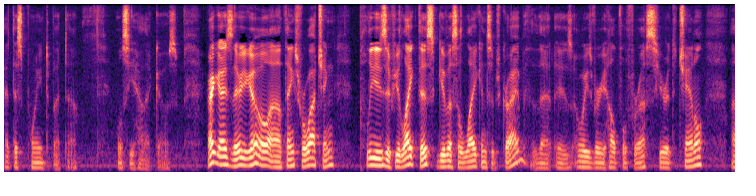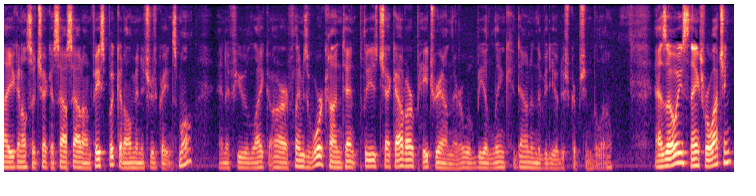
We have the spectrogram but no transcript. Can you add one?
at this point, but uh, we'll see how that goes. All right, guys, there you go. Uh, thanks for watching. Please, if you like this, give us a like and subscribe. That is always very helpful for us here at the channel. Uh, you can also check us out on Facebook at All Miniatures Great and Small. And if you like our Flames of War content, please check out our Patreon. There will be a link down in the video description below. As always, thanks for watching,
